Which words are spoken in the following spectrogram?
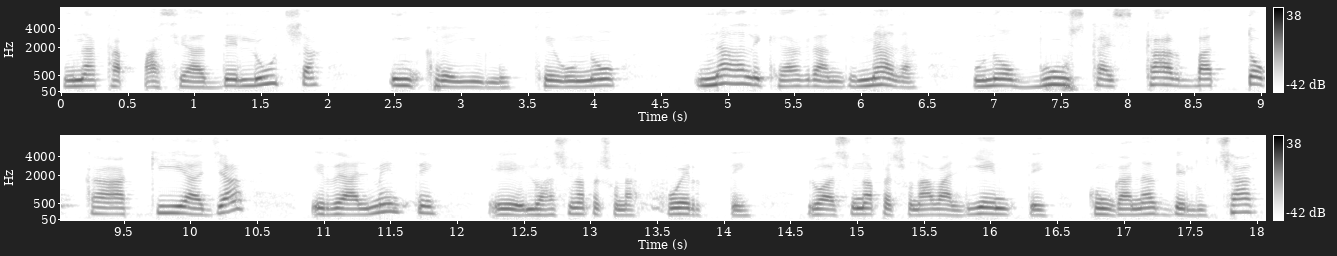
una capacidad de lucha increíble, que uno nada le queda grande, nada. Uno busca, escarba, toca aquí, allá y realmente eh, lo hace una persona fuerte, lo hace una persona valiente, con ganas de luchar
